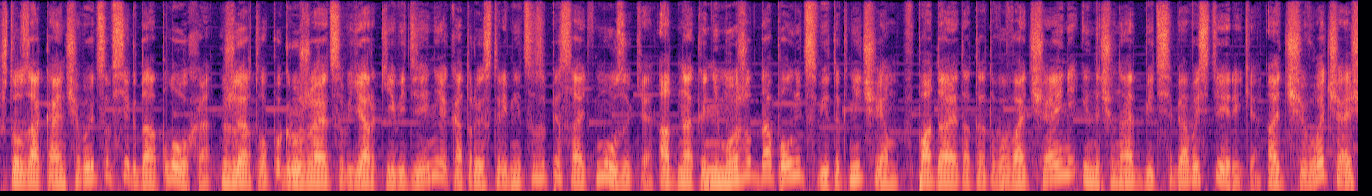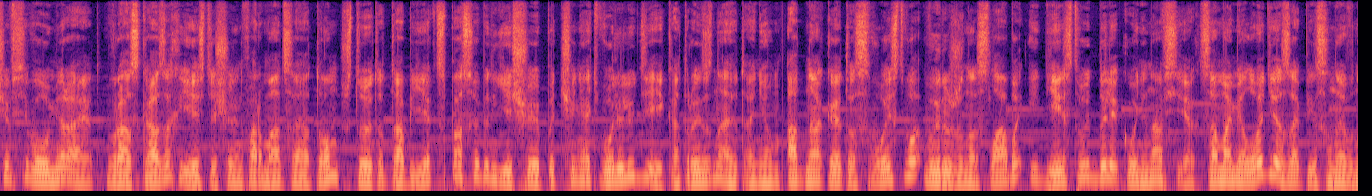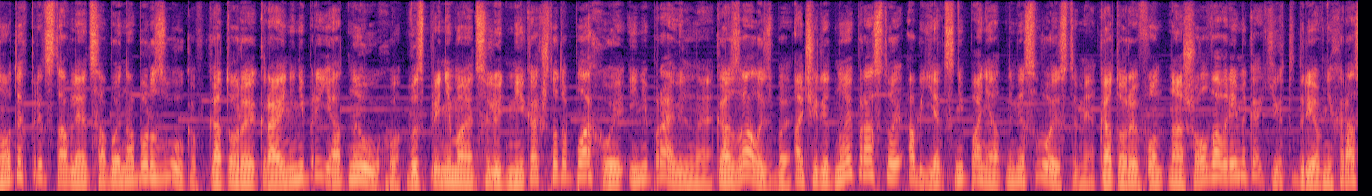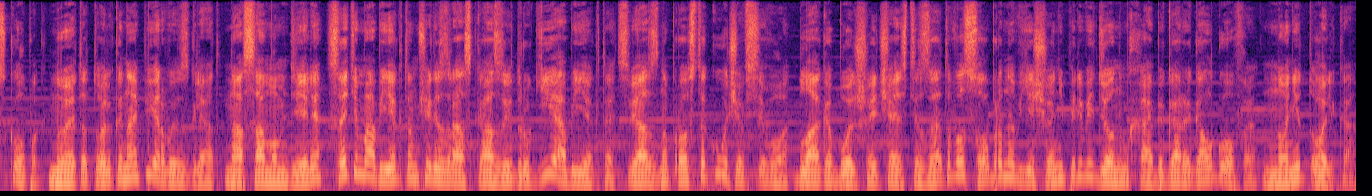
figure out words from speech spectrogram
что заканчивается всегда плохо. Жертва погружается в яркие видения, которые стремится записать в музыку музыке, однако не может дополнить свиток ничем, впадает от этого в отчаяние и начинает бить себя в истерике, от чего чаще всего умирает. В рассказах есть еще информация о том, что этот объект способен еще и подчинять волю людей, которые знают о нем. Однако это свойство выражено слабо и действует далеко не на всех. Сама мелодия, записанная в нотах, представляет собой набор звуков, которые крайне неприятны уху, воспринимаются людьми как что-то плохое и неправильное. Казалось бы, очередной простой простой объект с непонятными свойствами, который фонд нашел во время каких-то древних раскопок. Но это только на первый взгляд. На самом деле, с этим объектом через рассказы и другие объекты связана просто куча всего, благо большая часть из этого собрана в еще не переведенном хабе горы Голгофы. Но не только.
